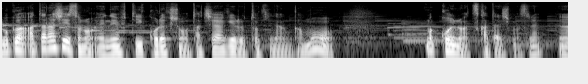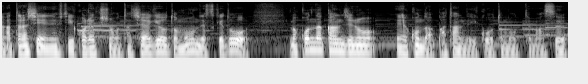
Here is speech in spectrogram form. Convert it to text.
僕は新しいその NFT コレクションを立ち上げる時なんかもまあ、こういうのは使ったりしますね、うん、新しい NFT コレクションを立ち上げようと思うんですけど、まあ、こんな感じの、えー、今度はパターンでいこうと思ってます。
